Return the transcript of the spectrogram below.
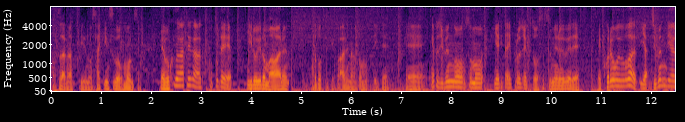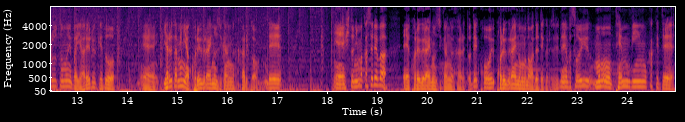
ことだなっていうのを最近すごい思うんですよ。えー、僕が手が開くことで、いろいろ回ることって結構あるなと思っていて、えー、やっぱ自分のそのやりたいプロジェクトを進める上で、えこれはや自分でやろうと思えばやれるけど、えー、やるためにはこれぐらいの時間がかかると。で、えー、人に任せれば、え、これぐらいの時間がかかると。で、こういう、これぐらいのものが出てくる。で、やっぱそういうものの天秤をかけて、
